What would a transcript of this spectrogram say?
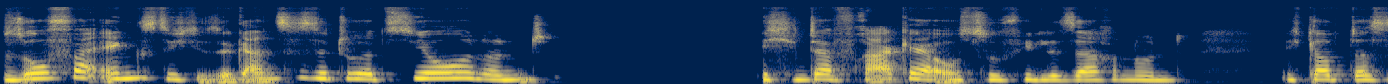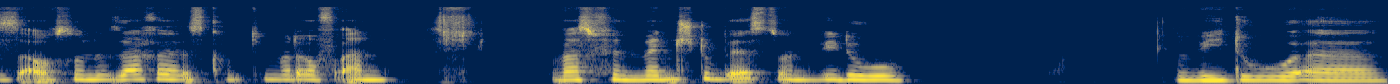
so verängstigt, diese ganze Situation und ich hinterfrage ja auch so viele Sachen und ich glaube, das ist auch so eine Sache, es kommt immer darauf an, was für ein Mensch du bist und wie du wie du äh,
